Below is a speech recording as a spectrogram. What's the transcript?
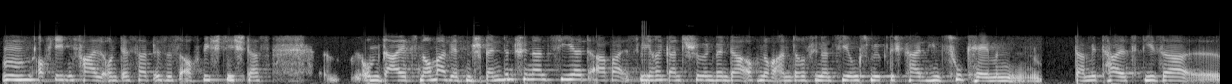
Mm, auf jeden Fall. Und deshalb ist es auch wichtig, dass, äh, um da jetzt nochmal, wir sind spendenfinanziert, aber es wäre ganz schön, wenn da auch noch andere Finanzierungsmöglichkeiten hinzukämen, damit halt dieser, äh,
